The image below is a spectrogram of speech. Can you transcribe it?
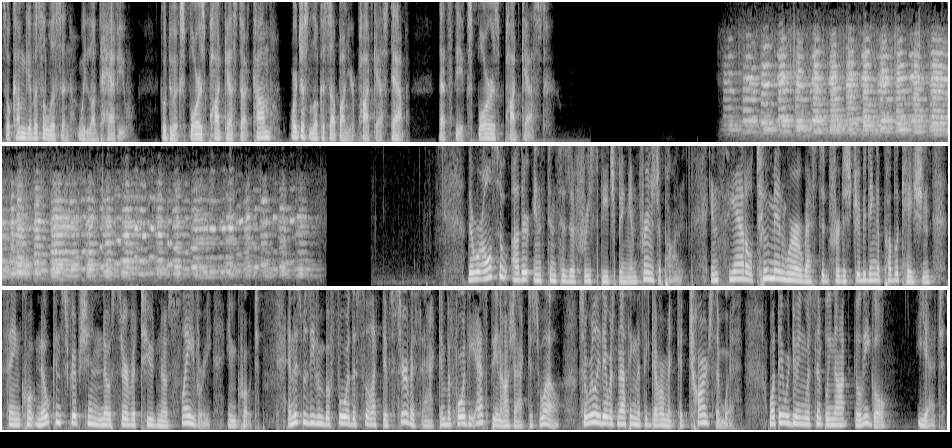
So come give us a listen. We'd love to have you. Go to explorerspodcast.com or just look us up on your podcast app. That's the Explorers Podcast. There were also other instances of free speech being infringed upon. In Seattle, two men were arrested for distributing a publication saying, quote, no conscription, no servitude, no slavery, end quote. And this was even before the Selective Service Act and before the Espionage Act as well. So really there was nothing that the government could charge them with. What they were doing was simply not illegal yet.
